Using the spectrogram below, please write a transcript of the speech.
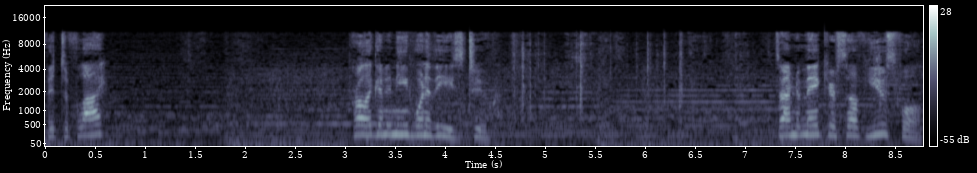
Fit to fly? Probably gonna need one of these, too. Time to make yourself useful,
